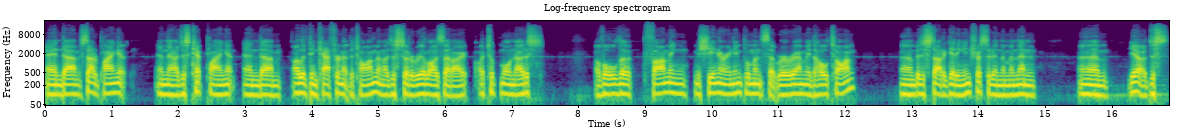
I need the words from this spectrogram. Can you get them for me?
and um, started playing it. And then I just kept playing it. And um, I lived in Katherine at the time, and I just sort of realised that I, I took more notice of all the farming machinery and implements that were around me the whole time, um, but just started getting interested in them. And then, um, yeah, just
